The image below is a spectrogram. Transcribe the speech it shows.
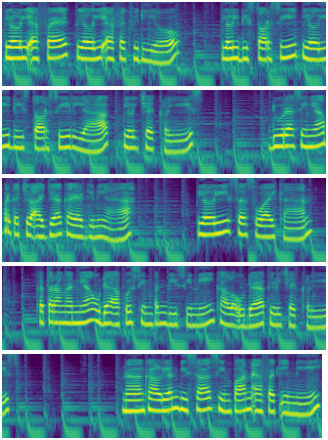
Pilih efek, pilih efek video, pilih distorsi, pilih distorsi riak, pilih checklist. Durasinya perkecil aja kayak gini ya. Pilih sesuaikan. Keterangannya udah aku simpen di sini kalau udah pilih checklist. Nah, kalian bisa simpan efek ini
